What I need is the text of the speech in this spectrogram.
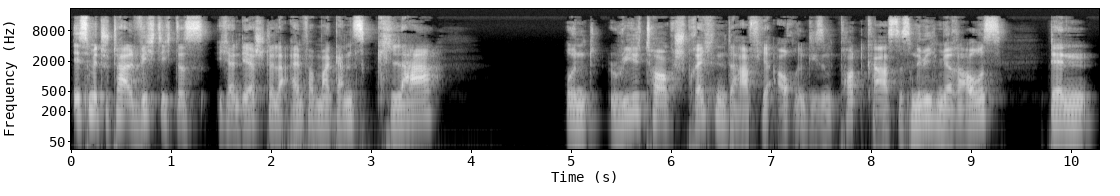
ist mir total wichtig, dass ich an der Stelle einfach mal ganz klar und Real Talk sprechen darf, hier auch in diesem Podcast. Das nehme ich mir raus, denn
